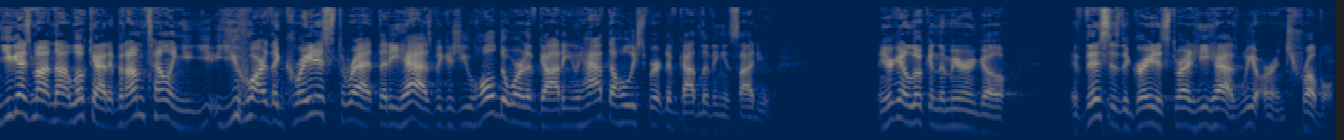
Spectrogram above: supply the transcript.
You guys might not look at it, but I'm telling you, you, you, are the greatest threat that he has because you hold the Word of God and you have the Holy Spirit of God living inside you. And you're going to look in the mirror and go, if this is the greatest threat he has, we are in trouble.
